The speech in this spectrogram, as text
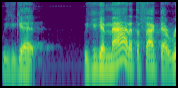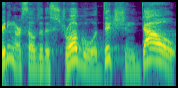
We could get we could get mad at the fact that ridding ourselves of this struggle, addiction, doubt,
